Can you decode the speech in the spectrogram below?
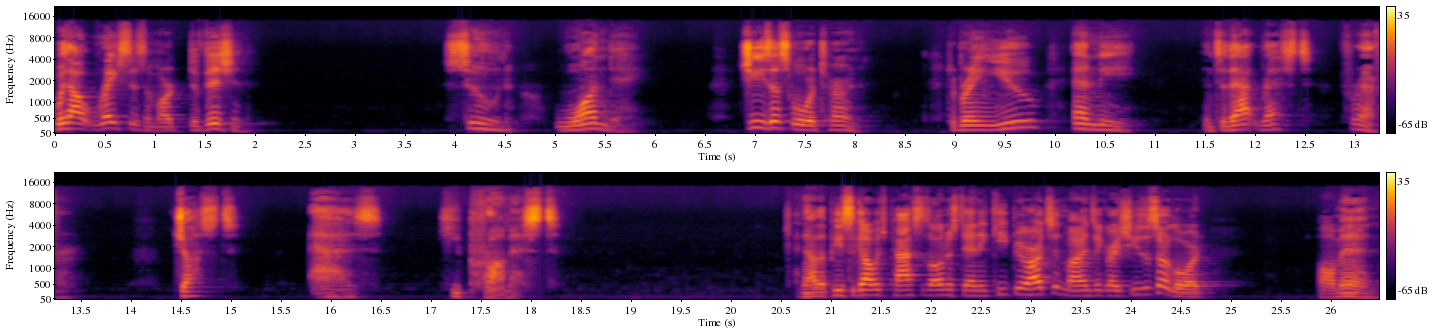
without racism or division. Soon, one day, Jesus will return to bring you and me into that rest forever, just as he promised. And now the peace of God which passes all understanding, keep your hearts and minds in Christ Jesus our Lord. Amen.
